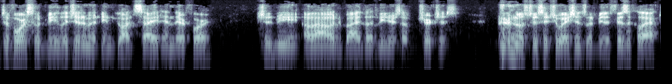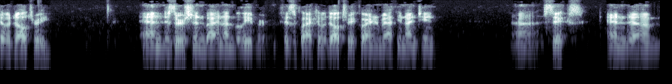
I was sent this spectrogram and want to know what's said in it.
divorce would be legitimate in God's sight and therefore should be allowed by the leaders of churches. Those two situations would be the physical act of adultery and desertion by an unbeliever. Physical act of adultery, according to Matthew 19, uh, 6, and um,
